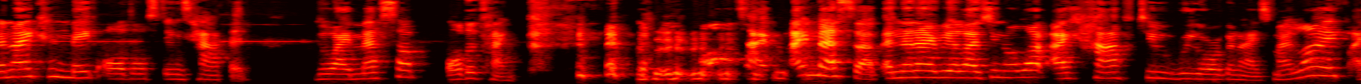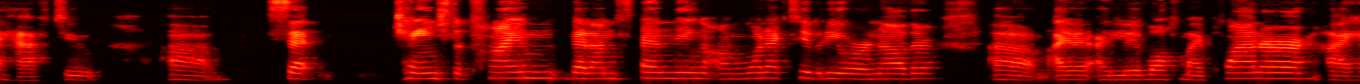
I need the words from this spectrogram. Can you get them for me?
then I can make all those things happen do I mess up all the time? all the time. I mess up. And then I realize, you know what? I have to reorganize my life. I have to um, set, change the time that I'm spending on one activity or another. Um, I, I, live off my planner. I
